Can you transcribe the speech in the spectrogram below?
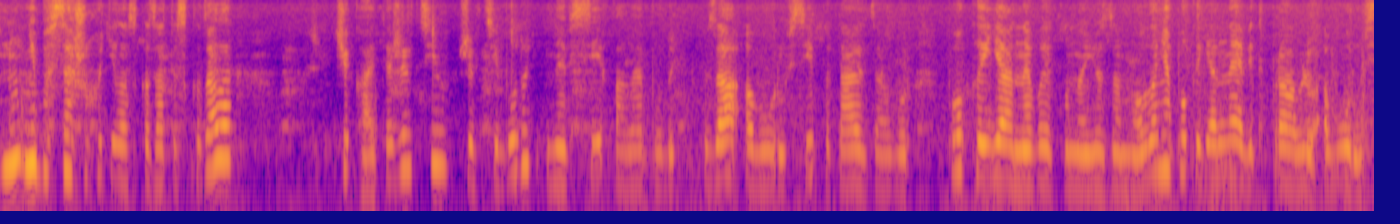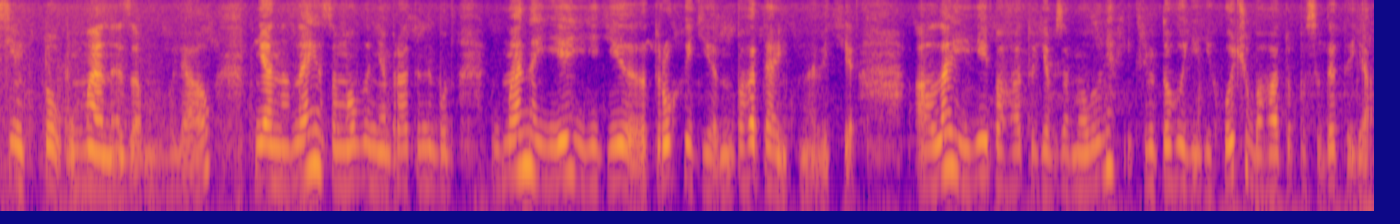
Ну, ніби все, що хотіла сказати, сказала. Чекайте живців, живці будуть, не всі, але будуть. За авуру. Всі питають за авуру. Поки я не виконаю замовлення, поки я не відправлю авуру всім, хто у мене замовляв, я на неї замовлення брати не буду. У мене є її трохи є, багатенько навіть є. Але її багато є в замовленнях, і крім того, її хочу багато посадити я.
